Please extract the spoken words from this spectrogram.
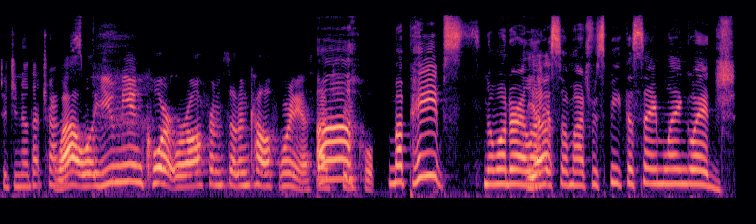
Did you know that, Travis? Wow. Well, you, me, and Court, we're all from Southern California. So that's uh, pretty cool. My peeps. No wonder I love yep. you so much. We speak the same language.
